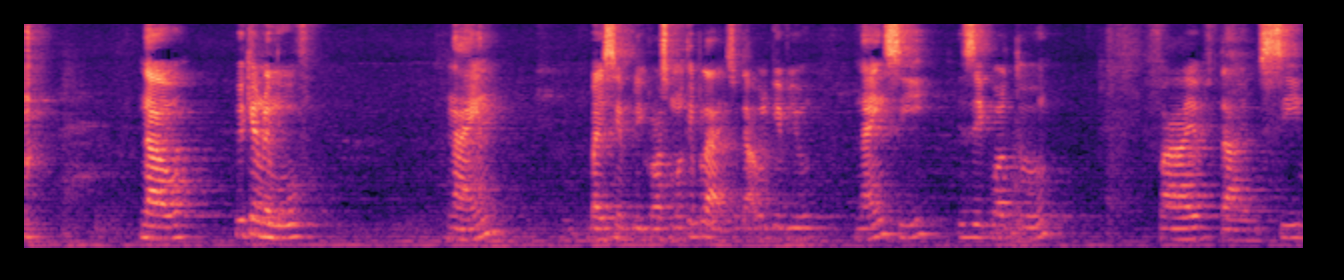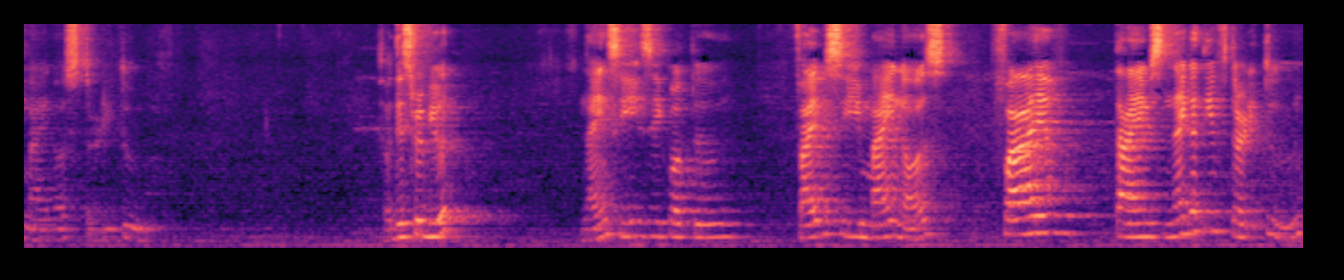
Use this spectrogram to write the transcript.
Now, we can remove 9 by simply cross multiply. So that will give you 9c is equal to 5 times c minus 32. So distribute 9c is equal to 5c minus 5 times negative 32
